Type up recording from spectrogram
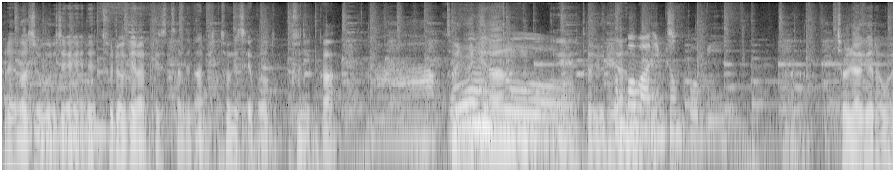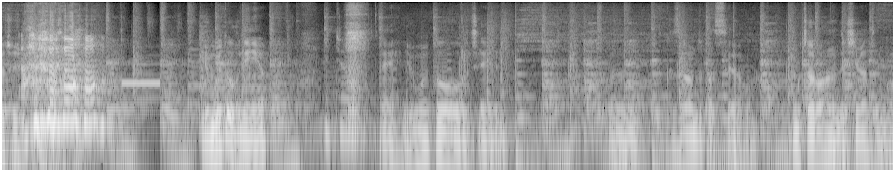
그래가지고 이제 내 투력이랑 비슷한데 난 피통이 제보다 높으니까 아 더 유리한, 또 네, 더 유리한 편법 아닌. 편법이 아, 전략이라고 해주십시오. 유물도 운이에요. 그쵸? 네, 유물도 이제 저는 그 사람도 봤어요. 막 공짜로 하는데 심했던 거.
